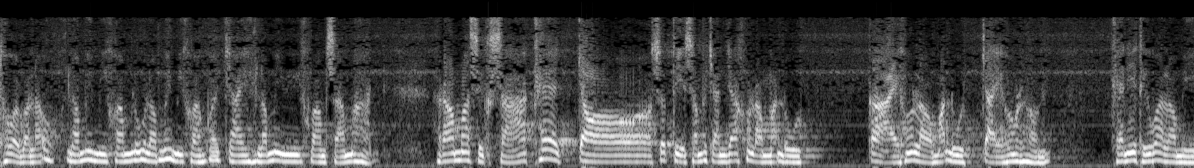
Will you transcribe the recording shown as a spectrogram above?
โทษว่าเรา เราไม่มีความรู้เราไม่มีความเข้าใจ เราไม่มีความสามารถ เรามาศึกษาแค่จอสติสัมปชัญญะของเรามาดูกายของเรามาดูใจของเราเนี่ยแค่นี้ถือว่าเรามี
